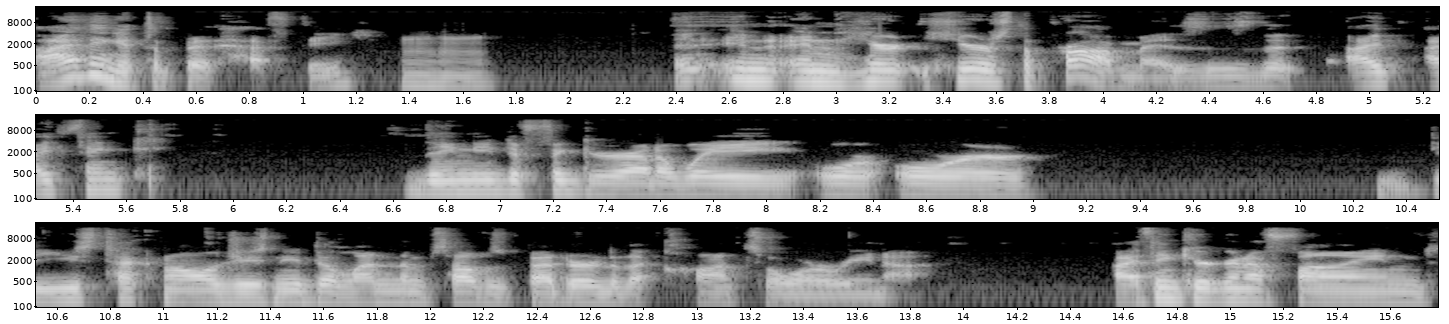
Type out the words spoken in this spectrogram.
I think it's a bit hefty. Mm-hmm. And, and, and here here's the problem is is that I, I think they need to figure out a way or or these technologies need to lend themselves better to the console arena. I think you're going to find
